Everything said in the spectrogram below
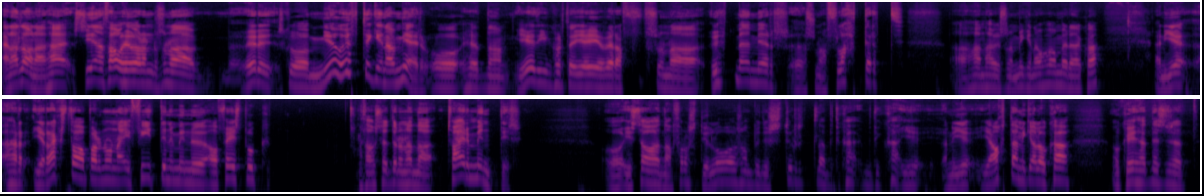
En allavega, síðan þá hefur hann svona verið sko mjög upptekinn af mér og hérna, ég veit ekki hvort að ég hef verið svona upp með mér svona flattert að hann hafi svona mikið áhuga mér eða hvað. En ég, ég rakst á bara núna í fítinu mínu á Facebook þá setur hann hérna tvær myndir. Og ég sá hérna Frosti Lóðarsson byrju sturla, byrju hvað, byrju ég, þannig ég, ég áttaði mikið alveg hvað ok, þetta er sem sagt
